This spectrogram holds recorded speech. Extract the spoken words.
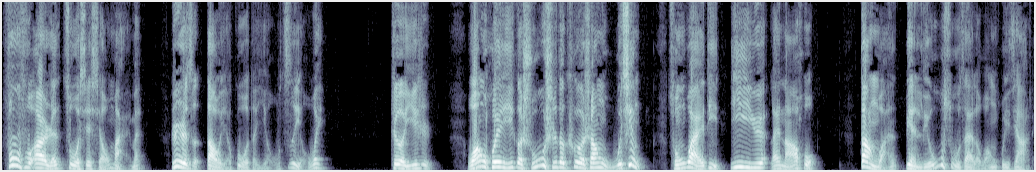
夫妇二人做些小买卖，日子倒也过得有滋有味。这一日，王辉一个熟识的客商武庆从外地依约来拿货，当晚便留宿在了王辉家里。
